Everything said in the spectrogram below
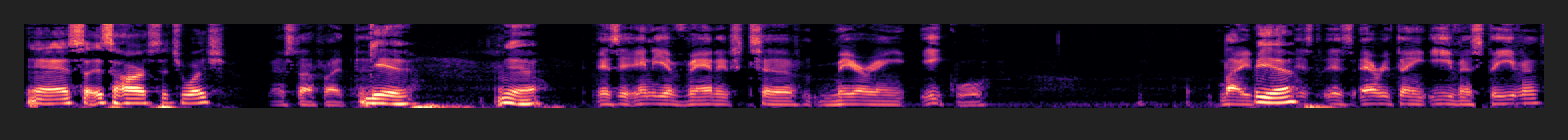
yeah, it's a, it's a hard situation. and stuff like that. Yeah, yeah. Is it any advantage to marrying equal? Like, Yeah. is, is everything even Stevens?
